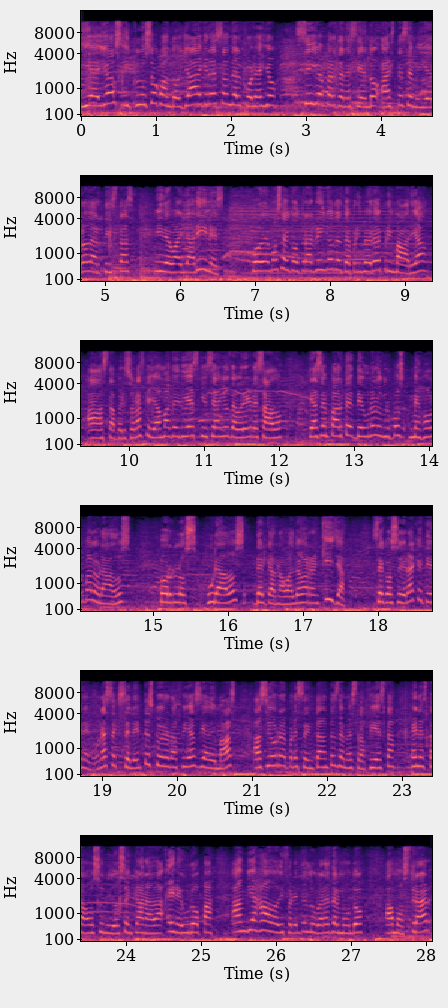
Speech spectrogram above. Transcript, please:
y ellos incluso cuando ya egresan del colegio siguen perteneciendo a este semillero de artistas y de bailarines. Podemos encontrar niños desde primero de primaria hasta personas que llevan más de 10, 15 años de haber egresado que hacen parte de uno de los grupos mejor valorados por los jurados del Carnaval de Barranquilla. Se considera que tienen unas excelentes coreografías y además han sido representantes de nuestra fiesta en Estados Unidos, en Canadá, en Europa. Han viajado a diferentes lugares del mundo a mostrar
